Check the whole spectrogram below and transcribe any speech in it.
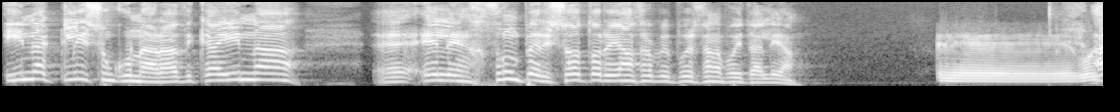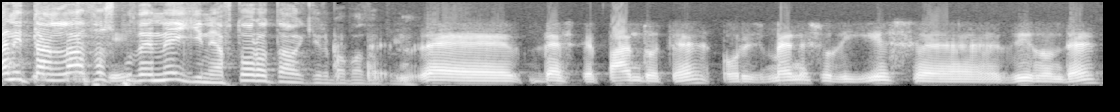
ή να κλείσουν κουναράδικα ή να ε, ελεγχθούν περισσότερο οι άνθρωποι που ήρθαν από Ιταλία. Ε, εγώ Αν στην ήταν αρχή- λάθος που δεν έγινε, αυτό ρωτάω κύριε Παπαδόπουλο. Ε, δέστε, πάντοτε ορισμένες οδηγίες ε, δίνονται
